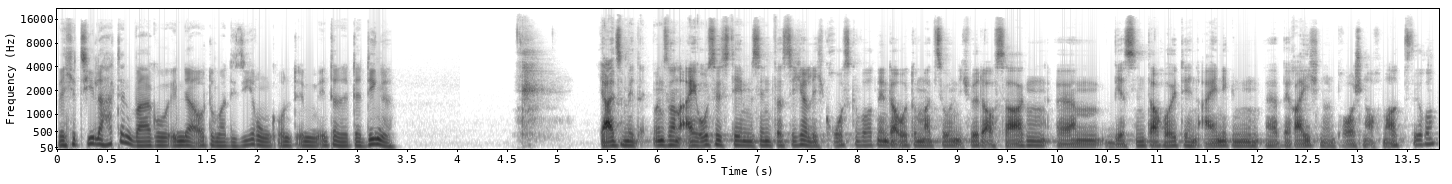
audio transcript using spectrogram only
welche Ziele hat denn Vago in der Automatisierung und im Internet der Dinge? Ja, also mit unseren IO-Systemen sind wir sicherlich groß geworden in der Automation. Ich würde auch sagen, ähm, wir sind da heute in einigen äh, Bereichen und Branchen auch Marktführer.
